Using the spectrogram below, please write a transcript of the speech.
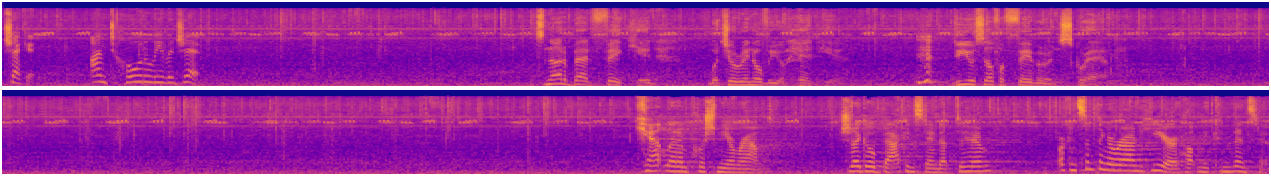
Check it. I'm totally legit. It's not a bad fake, kid, but you're in over your head here. Do yourself a favor and scram. Can't let him push me around. Should I go back and stand up to him? Or can something around here help me convince him?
